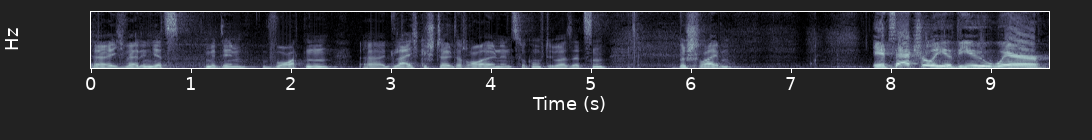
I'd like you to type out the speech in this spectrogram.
äh, ich werde ihn jetzt mit den Worten äh, gleichgestellte Rollen in Zukunft übersetzen, beschreiben. It's actually a view where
